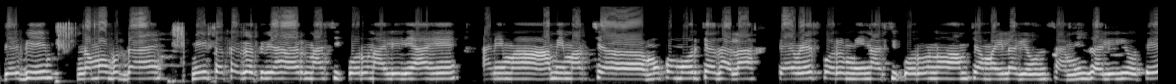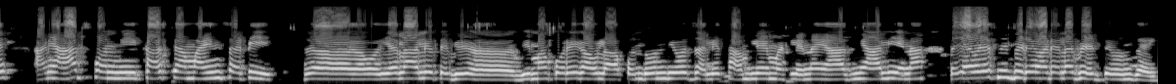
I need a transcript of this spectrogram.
जय भीम. नमो बुद्धाय. मी तथागत विहार नाशिक वरून आलेली आहे. आणि आम्ही मागच्या मुखमोर्चा झाला. त्यावेळेस पर मी नाशिक वरून आमच्या महिला घेऊन सामील झालेली होते. आणि आज पण मी खास त्या माईंसाठी याला आले होते भीमा कोरेगावला. पण दोन दिवस झाले थांबले म्हटले नाही आज मी आली आहे ना तर यावेळेस मी भिडेवाड्याला भेट देऊन जाईल.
